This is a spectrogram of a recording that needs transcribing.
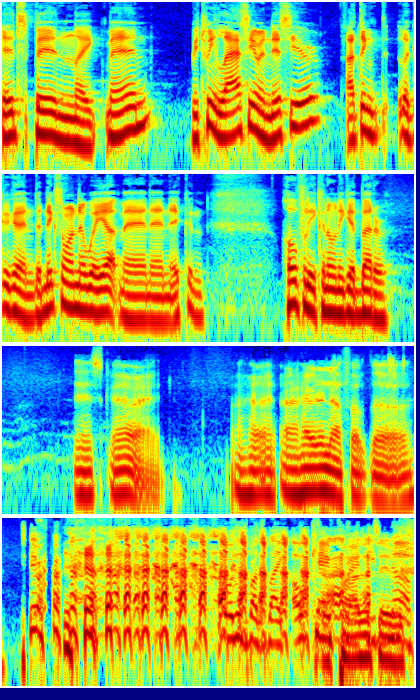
it's been like man between last year and this year. I think like again, the Knicks are on their way up, man, and it can hopefully it can only get better. Yes, all right. I heard, I heard enough of the I was just about to be like, okay, Fred, enough.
